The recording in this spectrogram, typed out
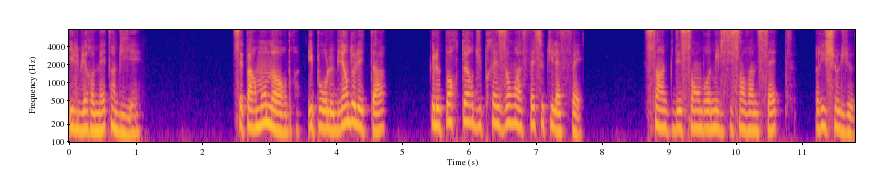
Il lui remet un billet. C'est par mon ordre et pour le bien de l'État que le porteur du présent a fait ce qu'il a fait. 5 décembre 1627, Richelieu.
